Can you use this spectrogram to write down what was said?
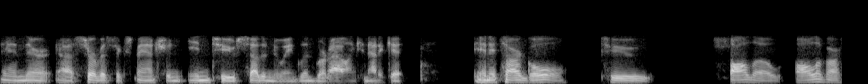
in their uh, service expansion into southern New England, Rhode Island, Connecticut. And it's our goal to follow all of our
